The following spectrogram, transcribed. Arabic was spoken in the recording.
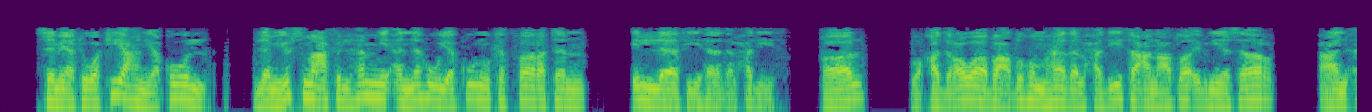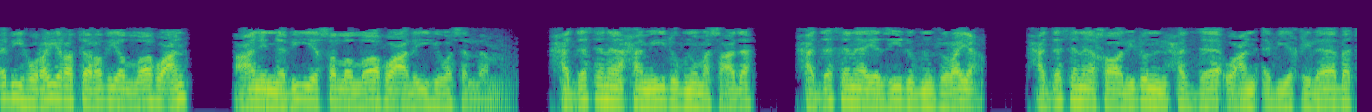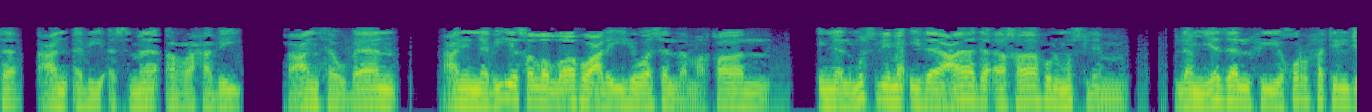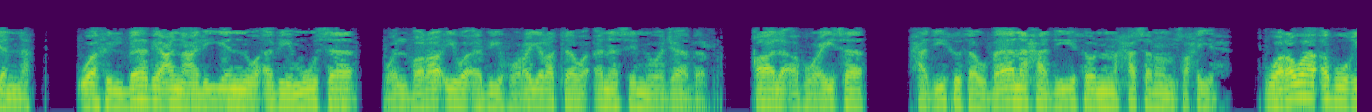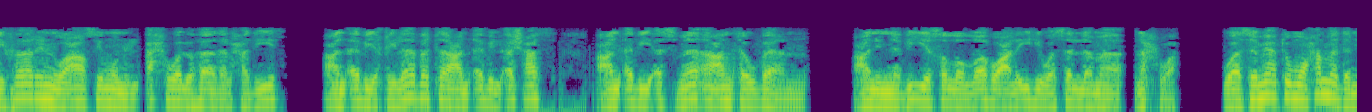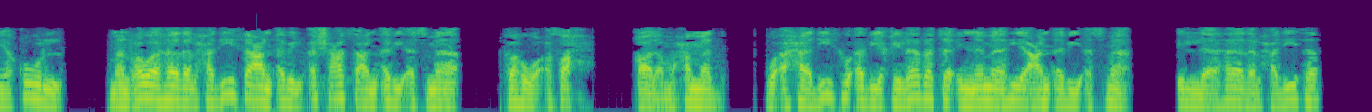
سمعت وكيعا يقول لم يسمع في الهم أنه يكون كفارة إلا في هذا الحديث. قال وقد روى بعضهم هذا الحديث عن عطاء بن يسار عن أبي هريرة رضي الله عنه عن النبي صلى الله عليه وسلم. حدثنا حميد بن مسعدة حدثنا يزيد بن زريع حدثنا خالد الحذاء عن أبي قلابة عن أبي أسماء الرحبي عن ثوبان عن النبي صلى الله عليه وسلم قال إن المسلم إذا عاد أخاه المسلم لم يزل في خرفة الجنة وفي الباب عن علي وأبي موسى والبراء وأبي هريرة وأنس وجابر. قال أبو عيسى حديث ثوبان حديث حسن صحيح. وروى أبو غفار وعاصم الأحول هذا الحديث عن أبي قلابة عن أبي الأشعث عن أبي أسماء عن ثوبان عن النبي صلى الله عليه وسلم نحوه. وسمعت محمدا يقول من روى هذا الحديث عن أبي الأشعث عن أبي أسماء فهو أصح. قال محمد وأحاديث أبي قلابة إنما هي عن أبي أسماء إلا هذا الحديث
